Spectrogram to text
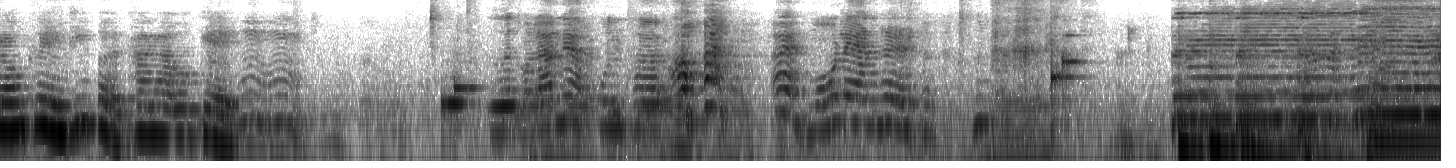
ร้องเพลงที่เปิดคาราโอเกะอืมอืมเกิดมาแล้วเนี่ย คุณเธอเอ้าเอ้ยหมูแลนเลยอะ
